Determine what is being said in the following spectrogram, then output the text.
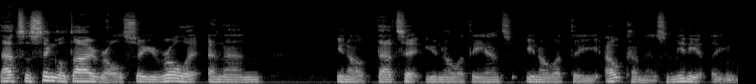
that's a single die roll. So you roll it and then you know that's it. You know what the answer, you know what the outcome is immediately. Mm-hmm.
